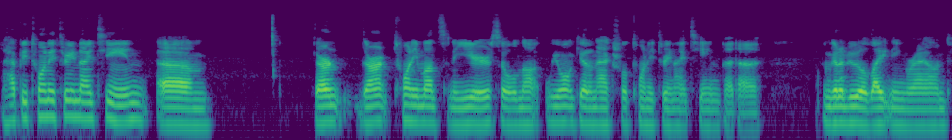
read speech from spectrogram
2319! Happy 2319. Um, there aren't there aren't 20 months in a year, so we'll not we won't get an actual 2319, but uh, I'm gonna do a lightning round.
